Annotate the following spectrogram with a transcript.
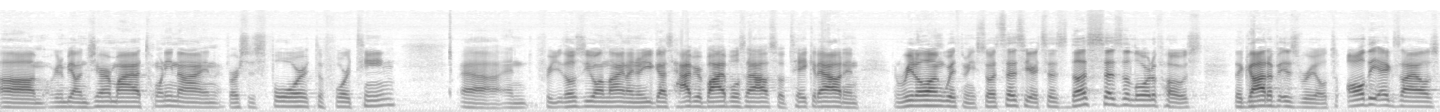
Um, we're going to be on Jeremiah 29, verses 4 to 14. Uh, and for you, those of you online, I know you guys have your Bibles out, so take it out and, and read along with me. So it says here, it says, Thus says the Lord of hosts, the God of Israel, to all the exiles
